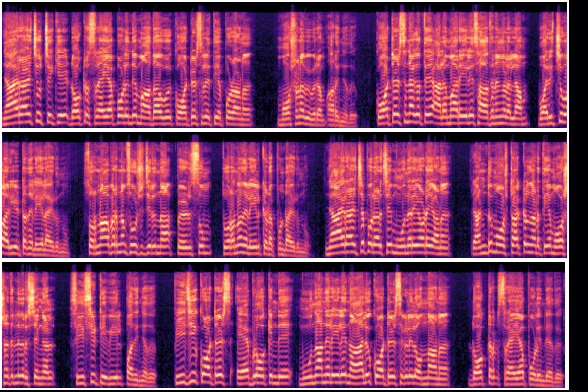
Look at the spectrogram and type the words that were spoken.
ഞായറാഴ്ച ഉച്ചയ്ക്ക് ഡോക്ടർ ശ്രേയ പോളിന്റെ മാതാവ് ക്വാർട്ടേഴ്സിലെത്തിയപ്പോഴാണ് മോഷണ വിവരം അറിഞ്ഞത്. ക്വാർട്ടേഴ്സിനകത്തെ അലമാരയിലെ സാധനങ്ങളെല്ലാം വലിച്ചു വാരിയിട്ട നിലയിലായിരുന്നു. സ്വർണാഭരണം സൂക്ഷിച്ചിരുന്ന പേഴ്സും തുറന്ന നിലയിൽ കിടപ്പുണ്ടായിരുന്നു. ഞായറാഴ്ച പുലർച്ചെ മൂന്നരയോടെയാണ് രണ്ട് മോഷ്ടാക്കൾ നടത്തിയ മോഷണത്തിന്റെ ദൃശ്യങ്ങൾ സി സി ടി വിയിൽ പതിഞ്ഞത്. പി ജി ക്വാർട്ടേഴ്സ് എ ബ്ലോക്കിന്റെ മൂന്നാം നിലയിലെ നാല് ക്വാർട്ടേഴ്സുകളിൽ ഒന്നാണ് ഡോക്ടർ ശ്രേയ പോളിന്റേത്.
